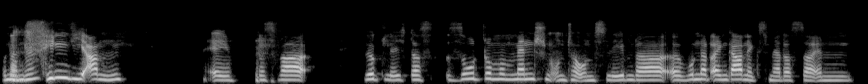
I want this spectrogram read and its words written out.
Und dann Mhm. fing die an, ey, das war wirklich, dass so dumme Menschen unter uns leben, da äh, wundert einen gar nichts mehr, dass da in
